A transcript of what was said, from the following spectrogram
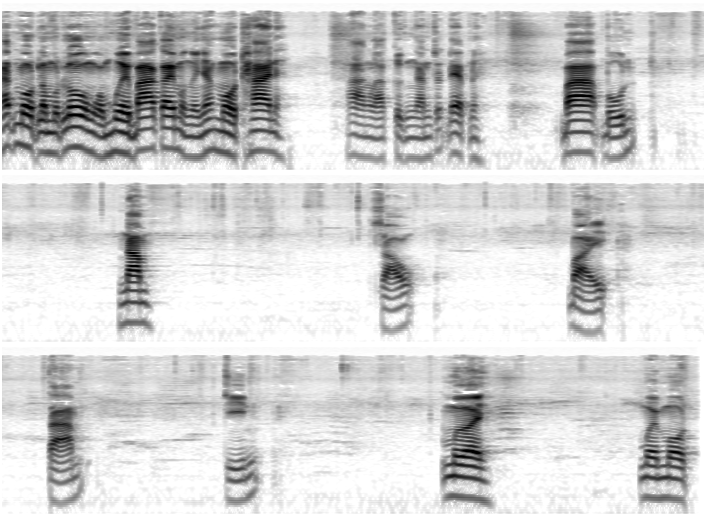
H1 là một lô gồm có 13 cây mọi người nhé 1 2 này hàng là cứng ngắn rất đẹp này. 3 4 5 6 7 8 9 10 11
